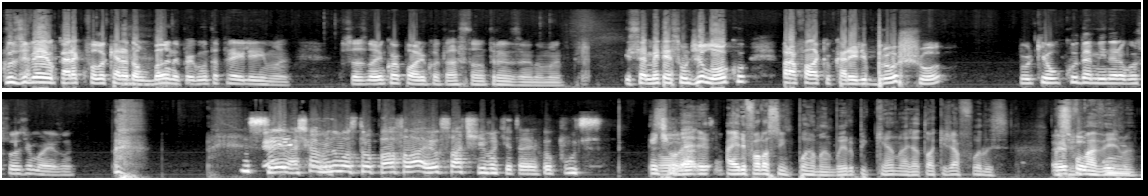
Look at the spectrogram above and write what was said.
Inclusive aí o cara que falou que era da Umbanda, pergunta pra ele aí, mano. As pessoas não incorporam enquanto elas estão transando, mano. Isso é minha intenção de louco pra falar que o cara ele broxou porque o cu da mina era gostoso demais, mano. Não sei, acho que a mina mostrou pra ela falar, ah, eu sou ativo aqui, tá? Eu, putz. Aí, Intimidado. ele- aí ele falou assim, porra, mano, banheiro pequeno, já tô aqui, já foda-se. Aí ele Assisti falou, uma vez, "Hum, mano.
